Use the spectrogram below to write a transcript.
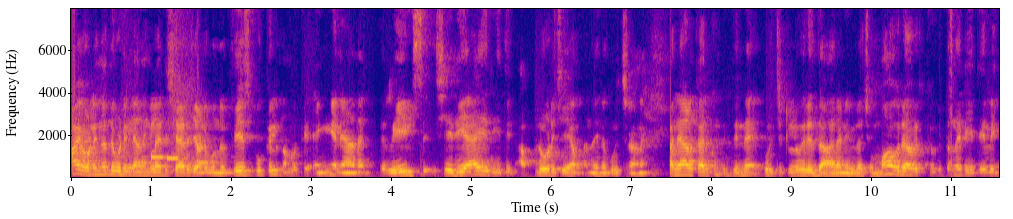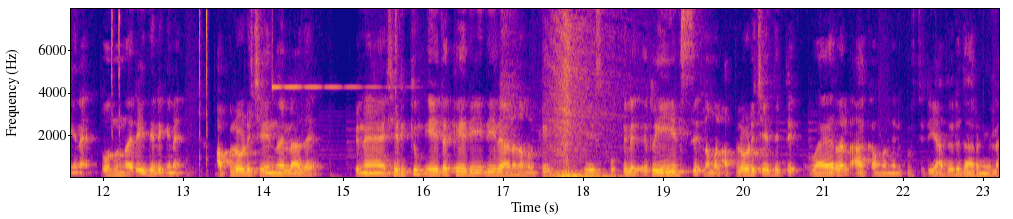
ഹായ് ഓൾ ഇന്നത്തെ വീഡിയോ നിങ്ങളെ ഷെയർ ചെയ്യാൻ പോകുന്നത് ഫേസ്ബുക്കിൽ നമുക്ക് എങ്ങനെയാണ് റീൽസ് ശരിയായ രീതിയിൽ അപ്ലോഡ് ചെയ്യാം എന്നതിനെ കുറിച്ചിട്ടാണ്. പല ആൾക്കാർക്കും ഇതിനെ കുറിച്ചിട്ടുള്ള ഒരു ധാരണയില്ല ചുമ്മാ ഒരു അവർക്ക് കിട്ടുന്ന രീതിയിൽ ഇങ്ങനെ തോന്നുന്ന രീതിയിൽ ഇങ്ങനെ അപ്ലോഡ് ചെയ്യുന്നതല്ലാതെ പിന്നെ ശരിക്കും ഏതൊക്കെ രീതിയിലാണ് നമുക്ക് ഫേസ്ബുക്കിൽ റീൽസ് നമ്മൾ അപ്ലോഡ് ചെയ്തിട്ട് വൈറൽ ആക്കാമെന്നതിനെ കുറിച്ചിട്ട് യാതൊരു ധാരണയില്ല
